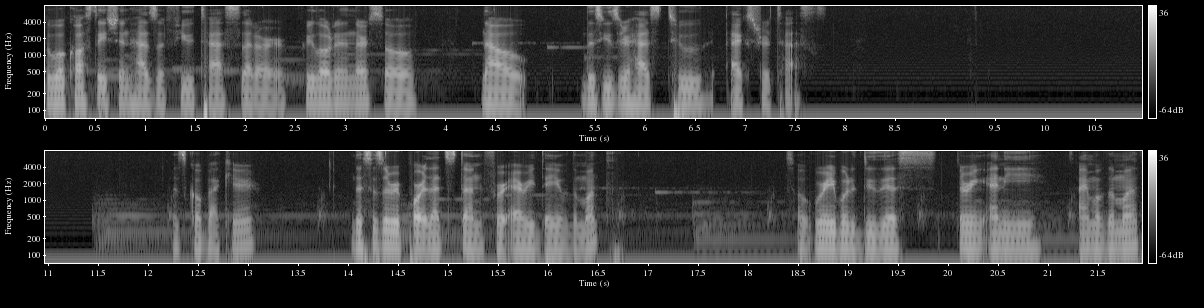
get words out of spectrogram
The will call station has a few tasks that are preloaded in there, so now this user has two extra tasks. Let's go back here. This is a report that's done for every day of the month. So we're able to do this during any time of the month,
